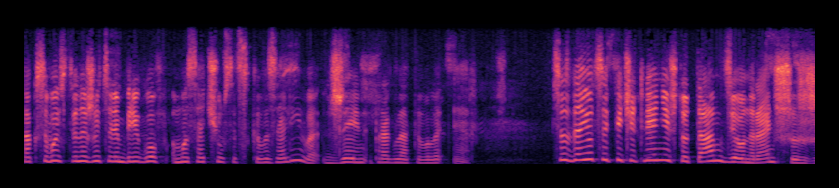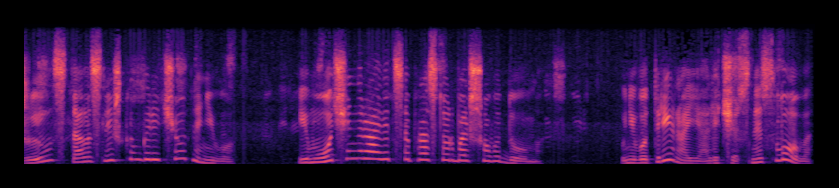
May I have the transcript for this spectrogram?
Как свойственно жителям берегов Массачусетского залива, Джейн проглатывала «Р». Создается впечатление, что там, где он раньше жил, стало слишком горячо для него. Ему очень нравится простор большого дома. У него три рояля, честное слово,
